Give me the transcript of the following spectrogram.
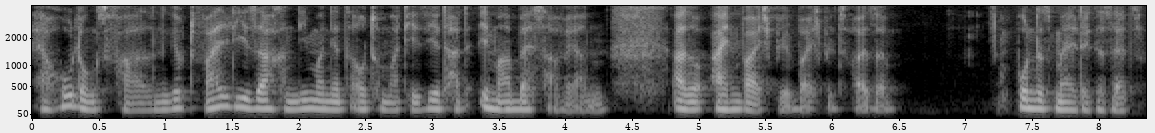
Erholungsphasen gibt, weil die Sachen, die man jetzt automatisiert hat, immer besser werden. Also ein Beispiel beispielsweise. Bundesmeldegesetz.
